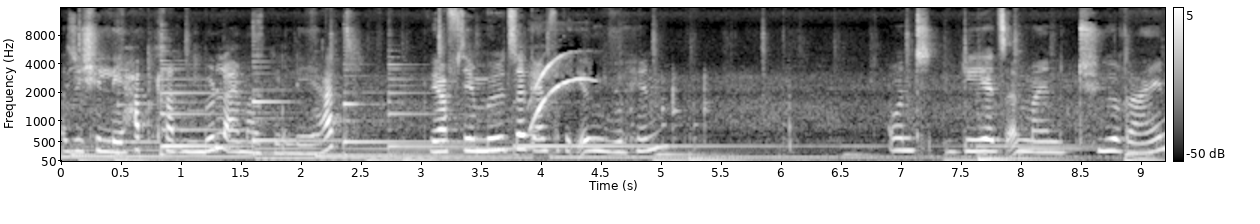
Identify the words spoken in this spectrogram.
Also ich le- hab gerade einen Mülleimer geleert. Werf den Müllsack einfach irgendwo hin. Und gehe jetzt an meine Tür rein.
